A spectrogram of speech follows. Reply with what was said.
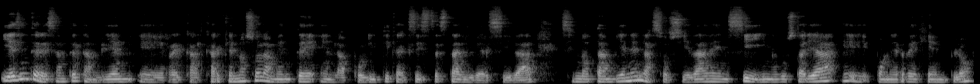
Y es interesante también eh, recalcar que no solamente en la política existe esta diversidad, sino también en la sociedad en sí. Y me gustaría eh, poner de ejemplo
